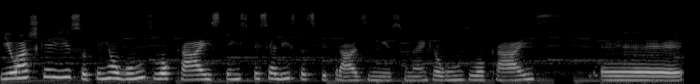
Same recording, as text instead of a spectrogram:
E eu acho que é isso. Tem alguns locais, tem especialistas que trazem isso, né? Que alguns locais é,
